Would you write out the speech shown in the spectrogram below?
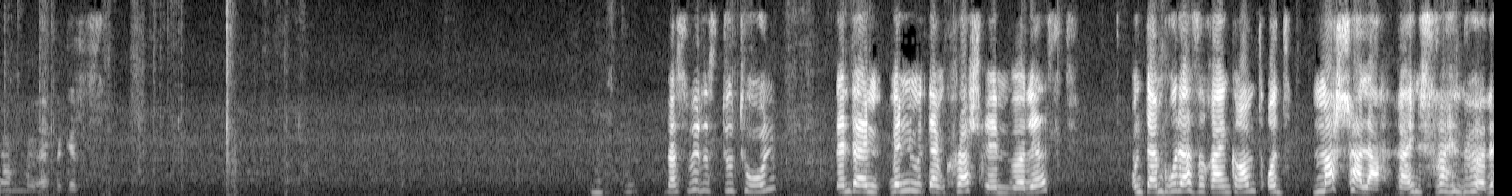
Ach, vergiss es. Was würdest du tun, wenn dein, wenn du mit deinem Crush reden würdest und dein Bruder so reinkommt und Maschallah reinschreien würde?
